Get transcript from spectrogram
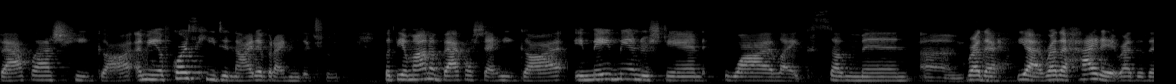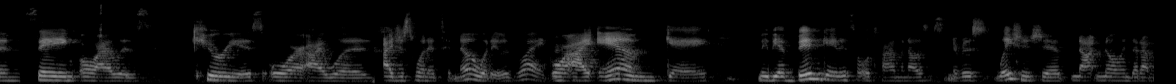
backlash he got, I mean, of course he denied it, but I knew the truth. But the amount of backlash that he got, it made me understand why like some men um, rather yeah rather hide it rather than saying oh I was curious or I was I just wanted to know what it was like or I am gay. Maybe I've been gay this whole time and I was just in a relationship not knowing that I'm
